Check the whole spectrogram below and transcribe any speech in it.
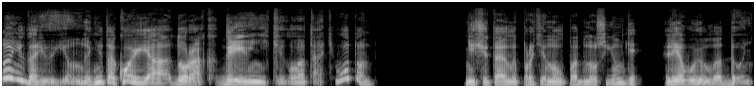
Ну, не горюй, Юнга, не такой я дурак гривенники глотать. Вот он. Нечитайло протянул под нос Юнге левую ладонь,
